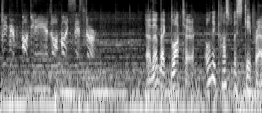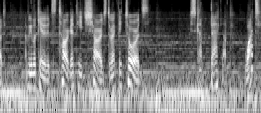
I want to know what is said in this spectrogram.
Keep your fucking hands off my sister! Another mech blocked her. Only possible escape route. Having located its target, he charged directly towards. She's got backup. What?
